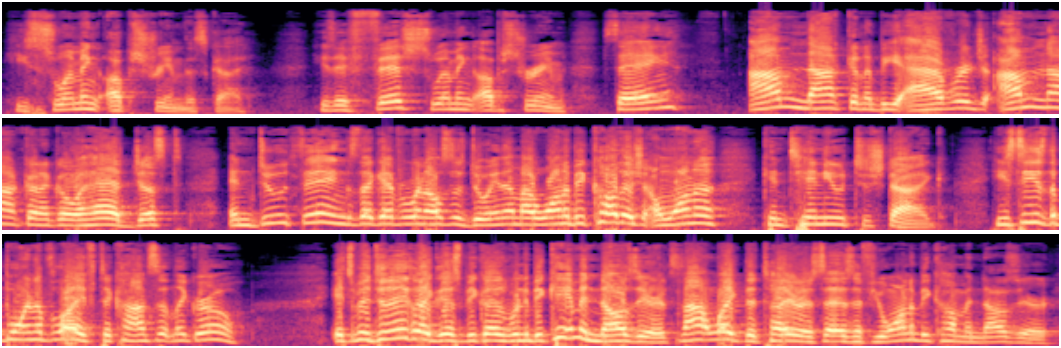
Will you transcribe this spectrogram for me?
He's swimming upstream, this guy. He's a fish swimming upstream, saying, I'm not going to be average. I'm not going to go ahead just and do things like everyone else is doing them. I want to be Kaddish. I want to continue to stag. He sees the point of life to constantly grow. It's medulik like this because when he became a Nazir, it's not like the Torah says if you want to become a Nazir,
